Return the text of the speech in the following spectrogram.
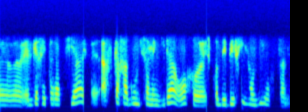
uh, elgarretaratzia, uh, azkarrago izanen gira hor eskualde berri handi hortan.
